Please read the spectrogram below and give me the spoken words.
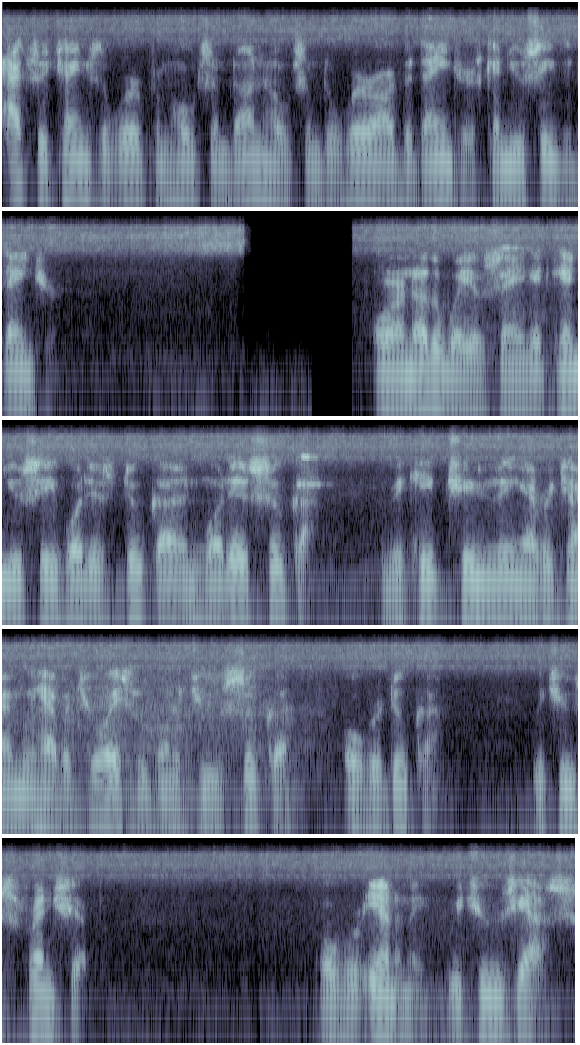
actually changed the word from wholesome to unwholesome to where are the dangers? Can you see the danger? Or another way of saying it, can you see what is dukkha and what is sukha? we keep choosing every time we have a choice, we're going to choose sukha over dukkha. We choose friendship over enemy. We choose yes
